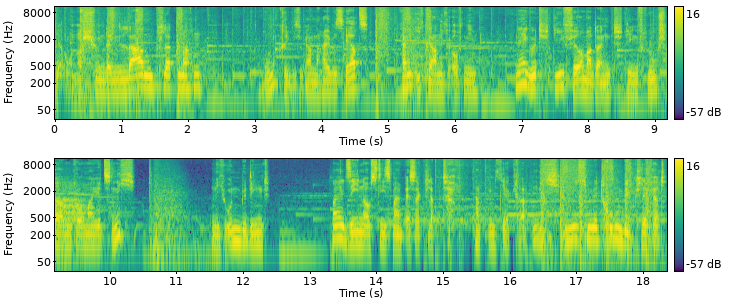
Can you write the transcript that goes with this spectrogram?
hier auch noch schön deinen Laden platt machen. Oh, kriege ich sogar ein halbes Herz. Kann ich gar nicht aufnehmen. Na gut, die Firma dankt. Den Flugschaden brauchen wir jetzt nicht. Nicht unbedingt. Mal sehen, ob es diesmal besser klappt. Hab mich hier gerade nicht, nicht mit rumbekleckert.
